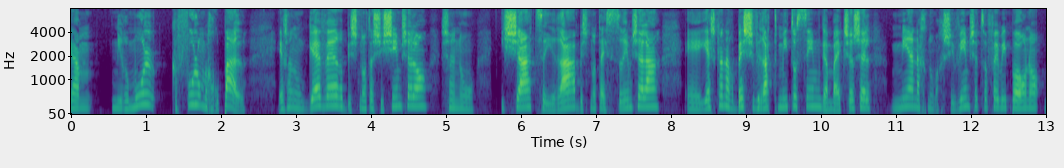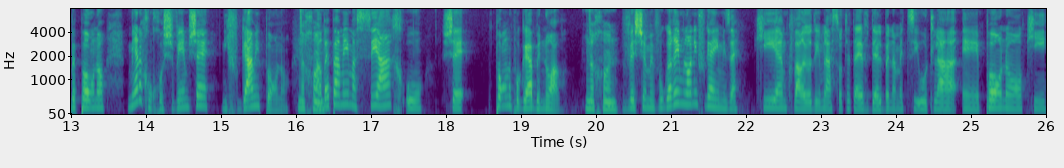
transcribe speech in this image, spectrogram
גם נרמול כפול ומכופל. יש לנו גבר בשנות ה-60 שלו, יש לנו אישה צעירה בשנות ה-20 שלה. אה, יש כאן הרבה שבירת מיתוסים, גם בהקשר של מי אנחנו מחשיבים שצופה בפורנו, בפורנו, מי אנחנו חושבים שנפגע מפורנו. נכון. הרבה פעמים השיח הוא שפורנו פוגע בנוער. נכון. ושמבוגרים לא נפגעים מזה, כי הם כבר יודעים לעשות את ההבדל בין המציאות לפורנו, כי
